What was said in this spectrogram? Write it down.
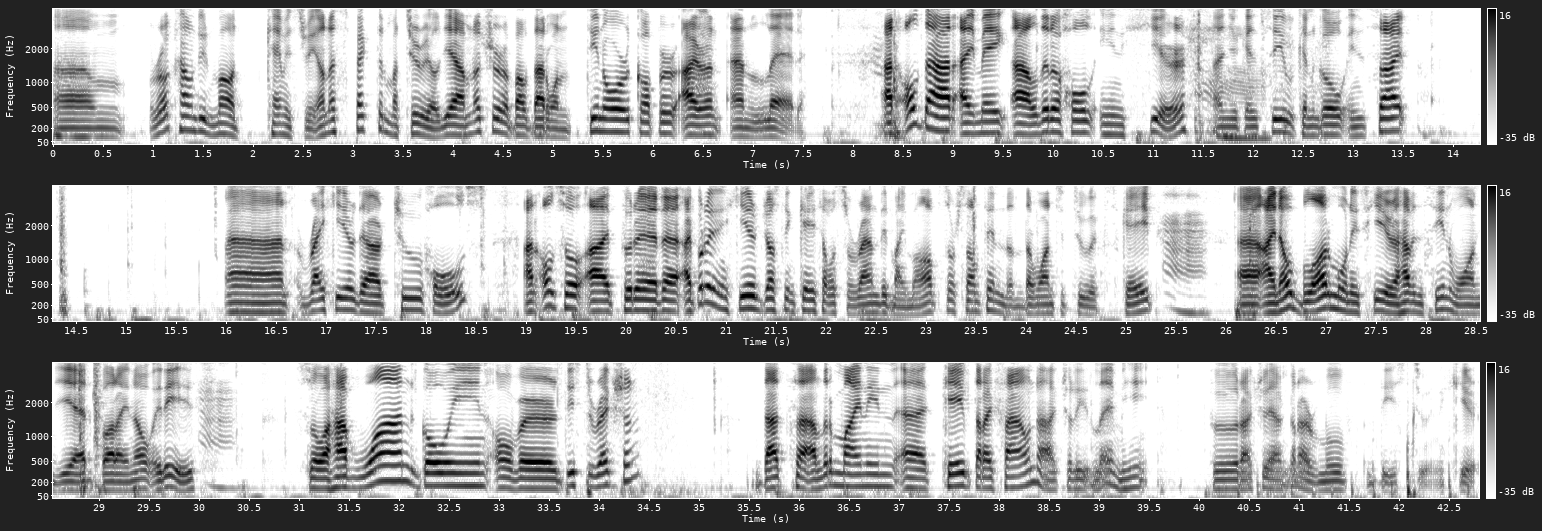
Um, Rockhounding mod chemistry, uninspected material. Yeah, I'm not sure about that one. Tin ore, copper, iron, and lead. And all that, I make a little hole in here, and you can see we can go inside and right here there are two holes. And also I put it uh, I put it in here just in case I was surrounded by mobs or something that, that wanted to escape. Uh, I know Blood Moon is here. I haven't seen one yet but I know it is. So I have one going over this direction. That's a little mining uh, cave that I found. Actually let me put, actually I'm gonna remove these two in here.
